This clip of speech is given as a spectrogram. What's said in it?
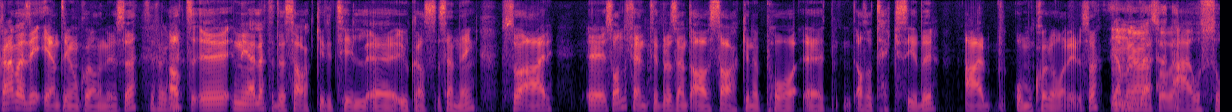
Kan jeg bare si én ting om koronaviruset? Selvfølgelig. At uh, når jeg lette etter saker til uh, ukas sending, så er uh, sånn 50% av sakene på altså tech-sider er om koronaviruset. ja, men Mm, det det. er jo så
